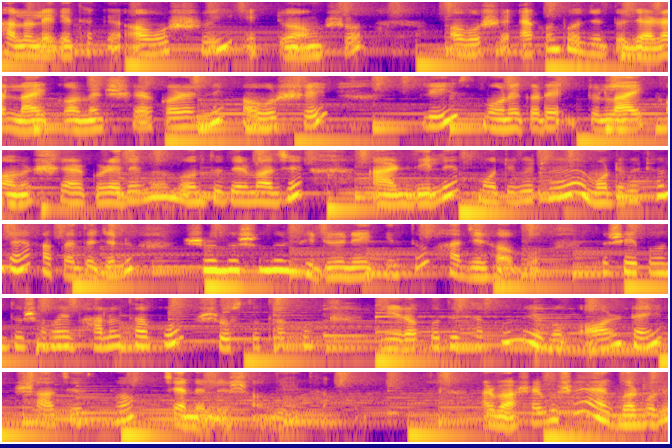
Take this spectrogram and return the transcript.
ভালো লেগে থাকে, অবশ্যই একটু অংশ। অবশ্যই এখন পর্যন্ত যারা লাইক কমেন্ট শেয়ার করেননি, অবশ্যই প্লিজ মনে করে একটু লাইক কমেন্ট শেয়ার করে দেবেন বন্ধুদের মাঝে। আর দিলে মোটিভেট হয়ে মোটিভেট হলে আপনাদের জন্য সুন্দর সুন্দর ভিডিও নিয়ে কিন্তু হাজির হব। তো সেই পর্যন্ত সবাই ভালো থাকুন, সুস্থ থাকুন, নিরাপদে থাকুন এবং অল টাইম সাজেস ব্লগ চ্যানেলের থাকুন আর বাসায় বসে একবার হলে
